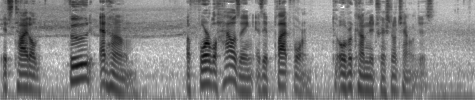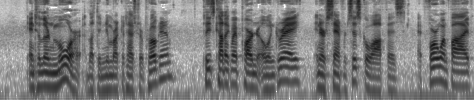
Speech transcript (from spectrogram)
It's titled Food at Home Affordable Housing as a Platform to Overcome Nutritional Challenges. And to learn more about the New Market Tax Credit program, please contact my partner Owen Gray in our San Francisco office at 415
